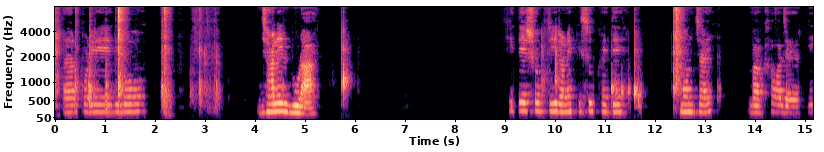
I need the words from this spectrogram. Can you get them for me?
তারপরে দিব ঝালের গুঁড়া। শীতের সবজির অনেক কিছু খাইতে মন চায় বা খাওয়া যায় আর কি।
